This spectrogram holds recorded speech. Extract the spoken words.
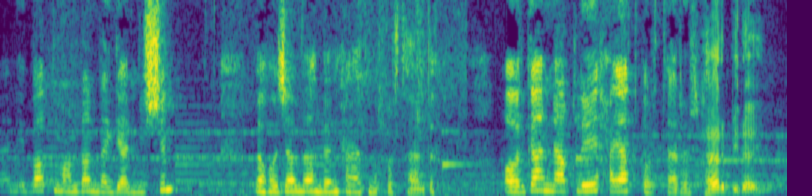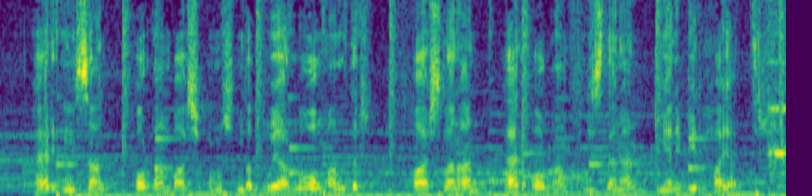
Yani Batman'dan ben gelmişim ve hocam da benim hayatımı kurtardı. Organ nakli hayat kurtarır. Her birey, her insan organ bağışı konusunda duyarlı olmalıdır. Bağışlanan her organ filizlenen yeni bir hayattır.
